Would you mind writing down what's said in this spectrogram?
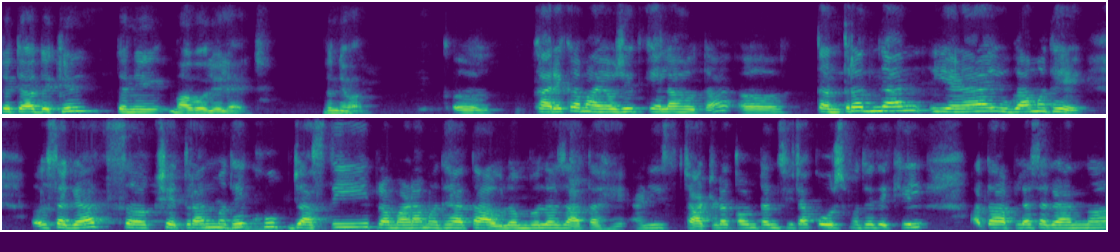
तर त्या देखील त्यांनी मागवलेल्या आहेत. धन्यवाद. कार्यक्रम आयोजित केला होता. तंत्रज्ञान येणाऱ्या युगामध्ये सगळ्याच क्षेत्रांमध्ये खूप जास्ती प्रमाणामध्ये आता अवलंबलं जात आहे. आणि चार्टर्ड अकाउंटन्सीच्या कोर्समध्ये देखील आता आपल्या सगळ्यांना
